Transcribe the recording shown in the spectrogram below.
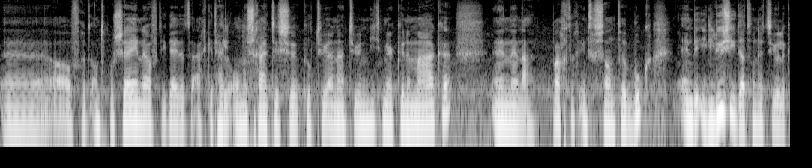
eh, over het antropocene, over het idee dat we eigenlijk het hele onderscheid tussen cultuur en natuur niet meer kunnen maken. En eh, nou, prachtig interessant eh, boek. En de illusie dat we natuurlijk,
